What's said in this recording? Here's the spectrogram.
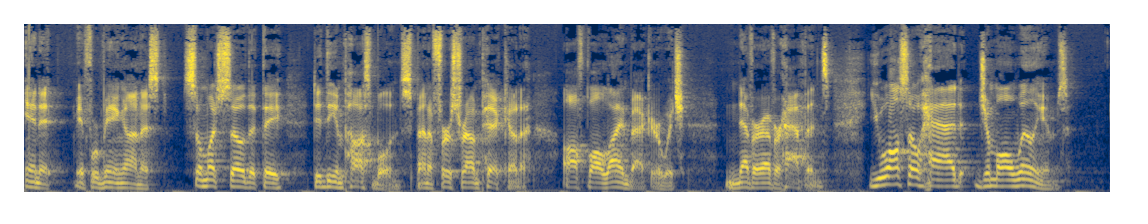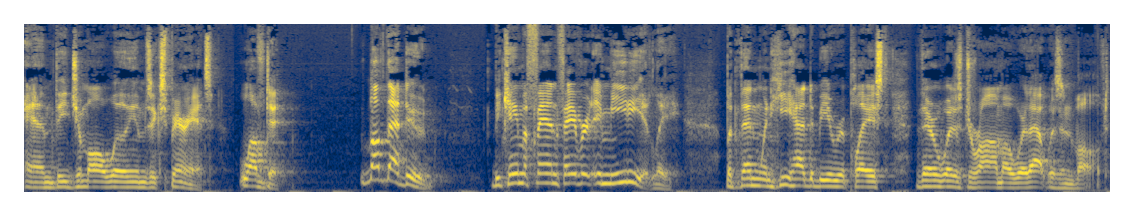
in it, if we're being honest. So much so that they did the impossible and spent a first round pick on an off ball linebacker, which never ever happens. You also had Jamaal Williams and the Jamaal Williams experience. Loved it. Loved that dude. Became a fan favorite immediately. But then when he had to be replaced, there was drama where that was involved.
